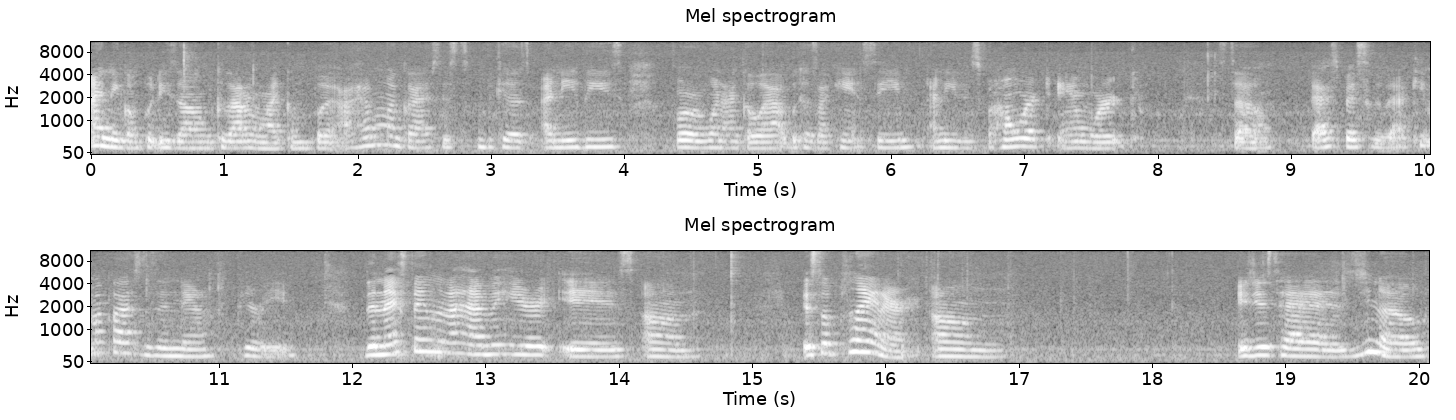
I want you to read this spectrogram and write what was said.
I ain't even gonna put these on because i don't like them but i have my glasses because i need these for when i go out because i can't see. I need these for homework and work. So that's basically that. I keep my glasses in there period. The next thing that i have in here is um it's a planner. Um it just has you know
